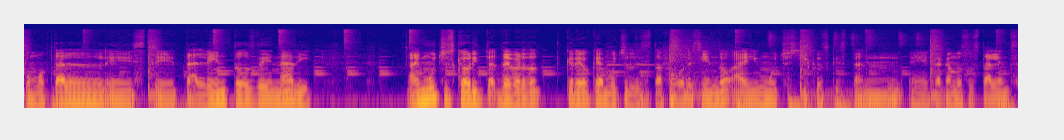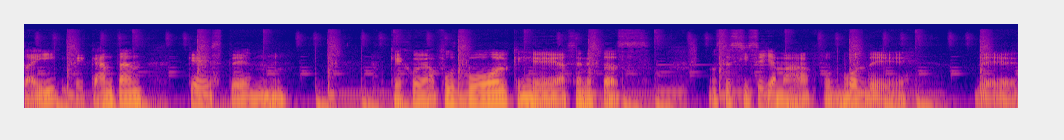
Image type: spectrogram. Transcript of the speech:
como tal este, talentos de nadie. Hay muchos que ahorita, de verdad, creo que a muchos les está favoreciendo. Hay muchos chicos que están eh, sacando sus talentos ahí, que cantan, que este que juegan fútbol, que hacen estas, no sé si se llama fútbol de de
